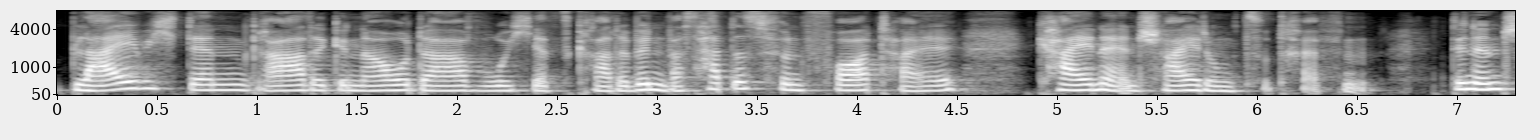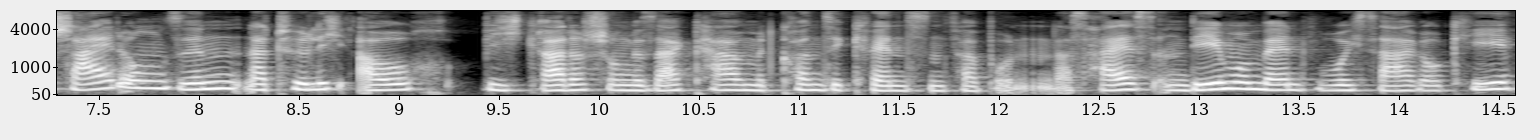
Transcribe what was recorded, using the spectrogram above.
bleibe ich denn gerade genau da, wo ich jetzt gerade bin? Was hat es für einen Vorteil, keine Entscheidung zu treffen? Denn Entscheidungen sind natürlich auch, wie ich gerade schon gesagt habe, mit Konsequenzen verbunden. Das heißt, in dem Moment, wo ich sage, okay,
